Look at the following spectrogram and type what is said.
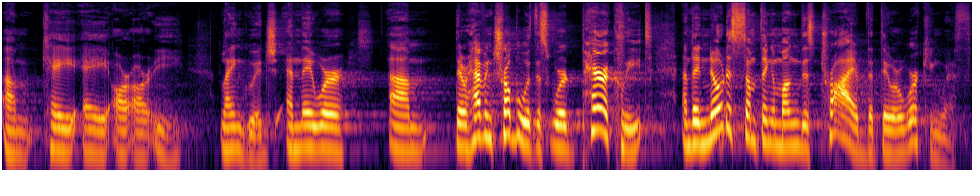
um, K A R R E language, and they were um, they were having trouble with this word paraclete, and they noticed something among this tribe that they were working with.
